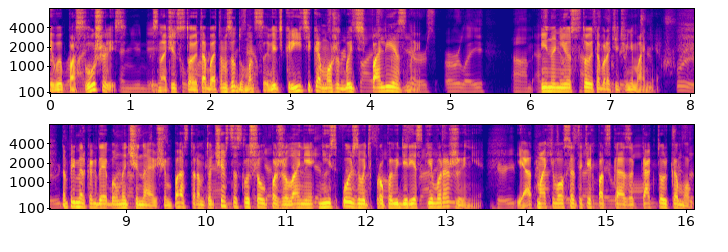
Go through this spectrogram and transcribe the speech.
и вы послушались, значит, стоит об этом задуматься, ведь критика может быть полезной. И на нее стоит обратить внимание. Например, когда я был начинающим пастором, то часто слышал пожелание не использовать в проповеди резкие выражения. Я отмахивался от этих подсказок как только мог.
